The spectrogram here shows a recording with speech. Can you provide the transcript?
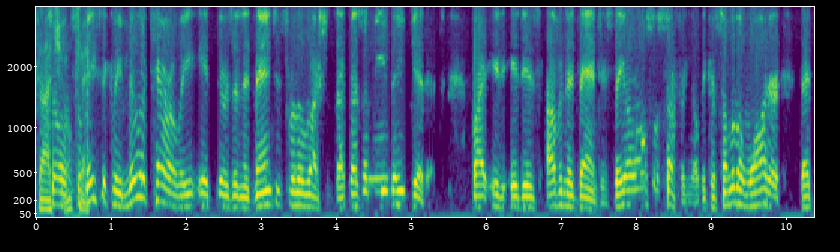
gotcha, so okay. so basically, militarily, it, there's an advantage for the Russians. That doesn't mean they did it, but it, it is of an advantage. They are also suffering though because some of the water that's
